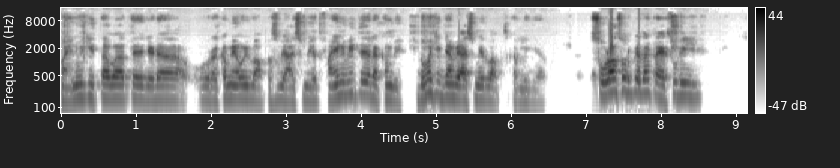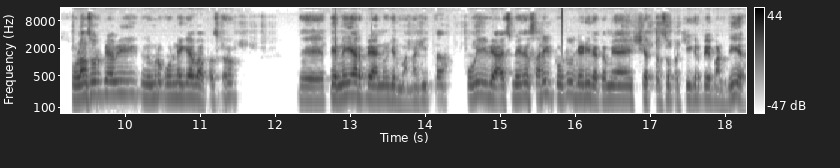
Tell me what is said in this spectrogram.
ਫਾਈਨ ਵੀ ਕੀਤਾ ਵਾ ਤੇ ਜਿਹੜਾ ਉਹ ਰਕਮ ਹੈ ਉਹ ਵੀ ਵਾਪਸ ਵਿਆਜ ਸਮੇਤ ਫਾਈਨ ਵੀ ਤੇ ਰਕਮ ਵੀ, ਦੋਵੇਂ ਚੀਜ਼ਾਂ ਵਿਆਜ ਸਮੇਤ ਵਾਪਸ ਕਰ ਲਈ ਗਿਆ। 1600 ਰੁਪਏ ਦਾ ਟਰੈਕ ਸੂਟ ਸੀ 1600 ਰੁਪਏ ਵੀ ਕੰਜ਼ੂਮਰ ਕੋਰਟ ਨੇ ਕਿਹਾ ਵਾਪਸ ਕਰੋ। ਤੇ 3000 ਰੁਪਏ ਨੂੰ ਜੁਰਮਾਨਾ ਕੀਤਾ। ਉਹ ਵੀ ਵਿਆਜ ਸਮੇਤ ਸਾਰੀ ਟੋਟਲ ਜਿਹੜੀ ਰਕਮ ਹੈ 7625 ਰੁਪਏ ਬਣਦੀ ਆ।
